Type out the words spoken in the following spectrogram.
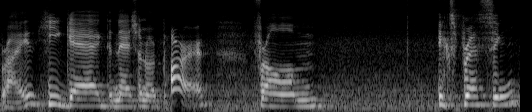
right? He gagged the national park from expressing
